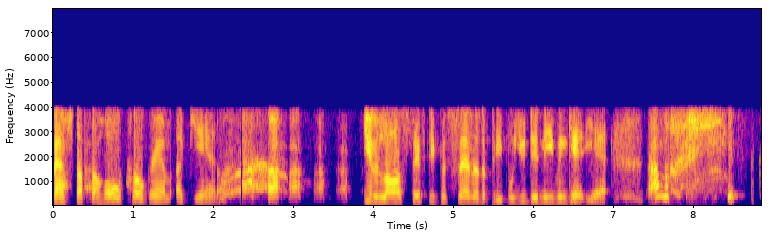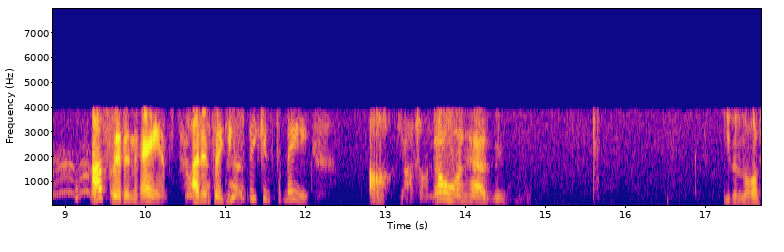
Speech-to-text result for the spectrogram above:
messed up the whole program again. You'd have lost fifty percent of the people you didn't even get yet. I'm. like, I said enhance. I didn't say he's speaking for me. Oh, y'all don't know. Go on, Hezzy. You have lost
